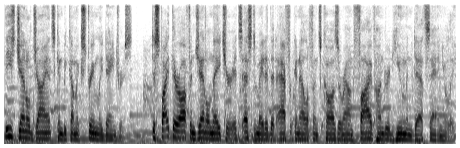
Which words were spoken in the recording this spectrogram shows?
these gentle giants can become extremely dangerous. Despite their often gentle nature, it's estimated that African elephants cause around 500 human deaths annually.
